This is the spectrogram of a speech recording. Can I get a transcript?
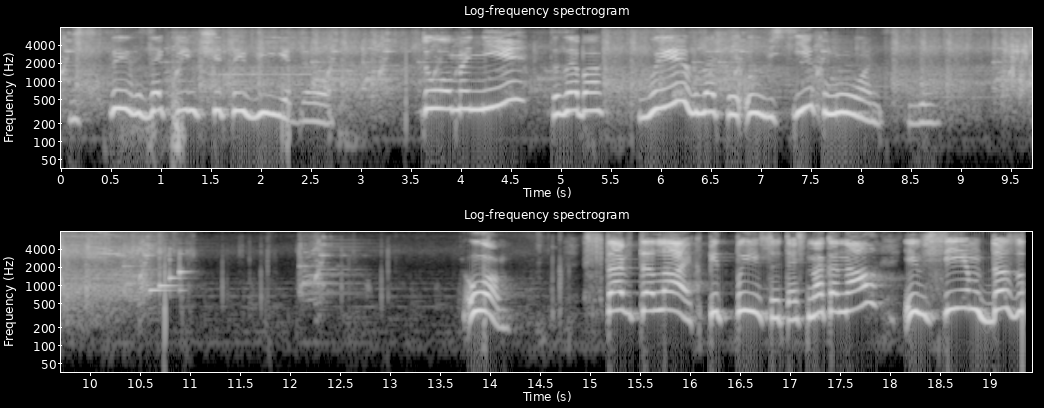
встиг закінчити відео, то мені треба вигнати у всіх монстрів. О! Ставте лайк, підписуйтесь на канал і всім до зустрічі!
